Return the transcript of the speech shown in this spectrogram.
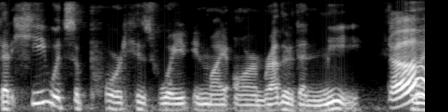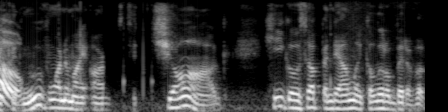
that he would support his weight in my arm rather than me. And I could Oh, move one of my arms to jog. He goes up and down like a little bit of a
